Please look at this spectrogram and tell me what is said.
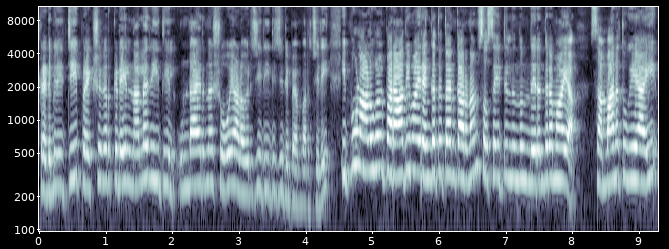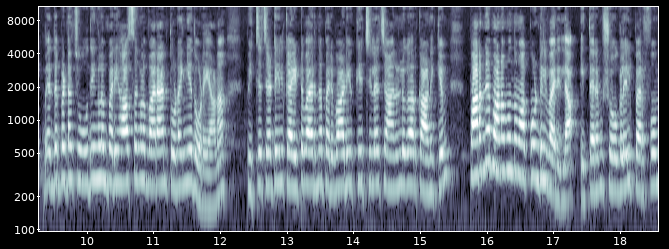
ക്രെഡിബിലിറ്റി പ്രേക്ഷകർക്കിടയിൽ നല്ല രീതിയിൽ ഉണ്ടായിരുന്ന ഷോയാണ് ഒരു ചിരി ഇരുചിരി പെമ്പർ ചിരി. ഇപ്പോൾ ആളുകൾ പരാതിയുമായി രംഗത്തെത്താൻ കാരണം സൊസൈറ്റിയിൽ നിന്നും നിരന്തരമായ സമ്മാനത്തുകയായി ബന്ധപ്പെട്ട ചോദ്യങ്ങളും പരിഹാസങ്ങളും വരാൻ തുടങ്ങിയതോടെയാണ്. പിച്ചച്ചട്ടിയിൽ കൈയിട്ട് വരുന്ന പരിപാടിയൊക്കെ ചില ചാനലുകാർ കാണിക്കും. പറഞ്ഞ പണമൊന്നും അക്കൗണ്ടിൽ വരില്ല. ഇത്തരം ഷോകളിൽ പെർഫോം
